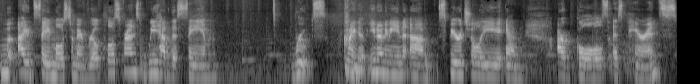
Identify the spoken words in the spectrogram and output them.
m- i'd say most of my real close friends we have the same roots kind of. You know what i mean? Um, spiritually and our goals as parents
